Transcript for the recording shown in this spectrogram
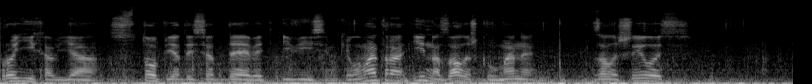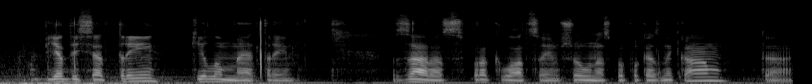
Проїхав я 159,8 км і на залишку в мене залишилось 53 кілометри. Зараз проклацаємо, що у нас по показникам. Так.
